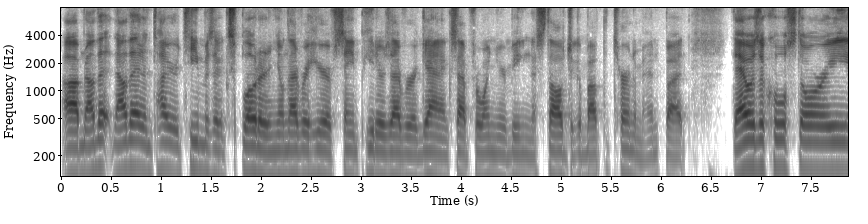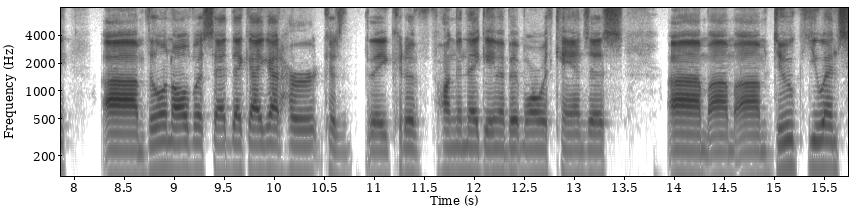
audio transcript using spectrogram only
Um, now that now that entire team has exploded, and you'll never hear of St. Peter's ever again, except for when you're being nostalgic about the tournament. But that was a cool story. Um, Villanova said that guy got hurt because they could have hung in that game a bit more with Kansas. Um, um, um, Duke UNC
